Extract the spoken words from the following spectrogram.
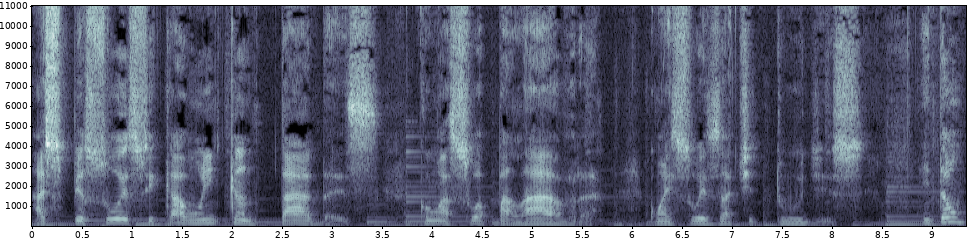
As pessoas ficavam encantadas com a sua palavra, com as suas atitudes. Então,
